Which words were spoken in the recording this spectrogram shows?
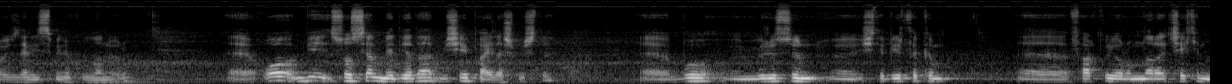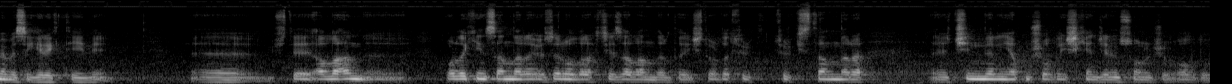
O yüzden ismini kullanıyorum. E, O bir sosyal medyada bir şey paylaşmıştı. E, Bu virüsün e, işte bir takım e, farklı yorumlara çekilmemesi gerektiğini, e, işte Allah'ın e, oradaki insanlara özel olarak cezalandırdığı, işte orada Türk Türkistanlılara e, Çinlilerin yapmış olduğu işkencenin sonucu olduğu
